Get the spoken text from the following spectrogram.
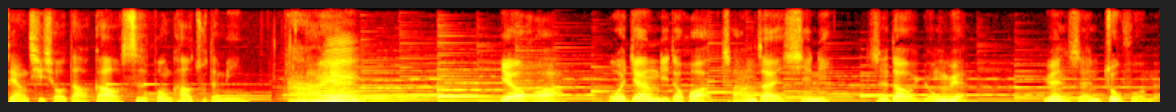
这样祈求祷告是奉靠主的名，阿门。耶和华，我将你的话藏在心里，直到永远。愿神祝福我们。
